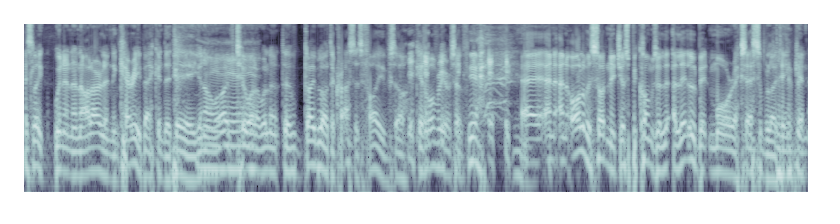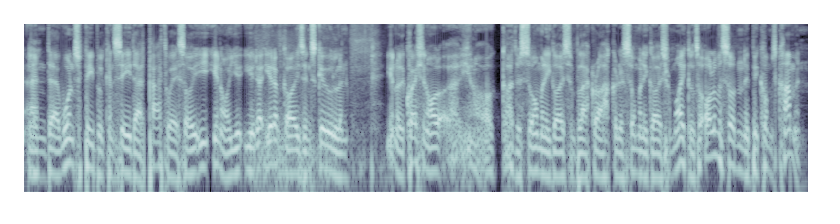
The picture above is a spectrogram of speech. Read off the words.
It's like winning an All Ireland in Kerry back in the day. You know, Yeah, I've two. yeah, well, the guy below the cross is five, so get over yourself. yeah. Uh, and and all of a sudden, it just becomes a, a little bit more accessible, I think. And and uh, once people can see that pathway, so you, you know, you, you'd, you'd have guys in school, and you know, the question, all uh, you know, oh God, there's so many guys from Blackrock, or there's so many guys from Michael. So all of a sudden, it becomes common,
